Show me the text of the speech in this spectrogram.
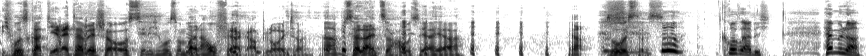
ich muss gerade die Retterwäsche ausziehen, ich muss noch mein Haufwerk abläutern. Ah, bist allein zu Hause, ja, ja. Ja, so ist das. Großartig. Herr Müller,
